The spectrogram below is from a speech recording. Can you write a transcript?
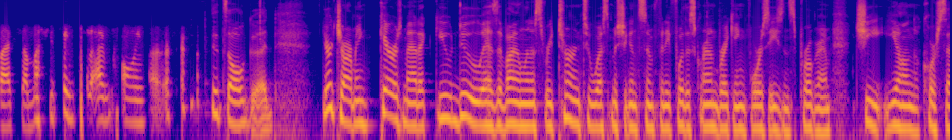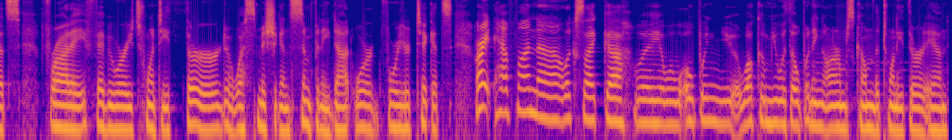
Alexa might think that I'm calling her. it's all good. You're charming, charismatic. You do, as a violinist, return to West Michigan Symphony for this groundbreaking Four Seasons program. Chee-Yun, of course, that's Friday, February 23rd, westmichigansymphony.org for your tickets. All right, have fun. Uh, looks like uh, we will open you, welcome you with opening arms come the 23rd and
